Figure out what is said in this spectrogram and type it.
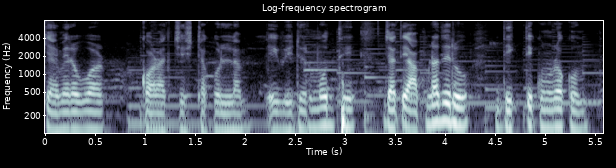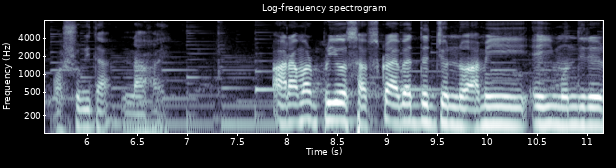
ক্যামেরা ওয়ার্ক করার চেষ্টা করলাম এই ভিডিওর মধ্যে, যাতে আপনাদেরও দেখতে কোনো রকম অসুবিধা না হয়। আর আমার প্রিয় সাবস্ক্রাইবারদের জন্য আমি এই মন্দিরের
